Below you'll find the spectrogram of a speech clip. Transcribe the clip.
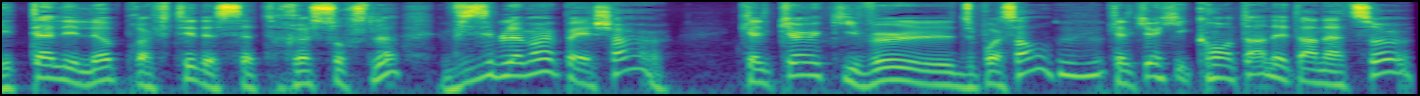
est allé là profiter de cette ressource-là? Visiblement un pêcheur. Quelqu'un qui veut du poisson, mm-hmm. quelqu'un qui est content d'être en nature,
